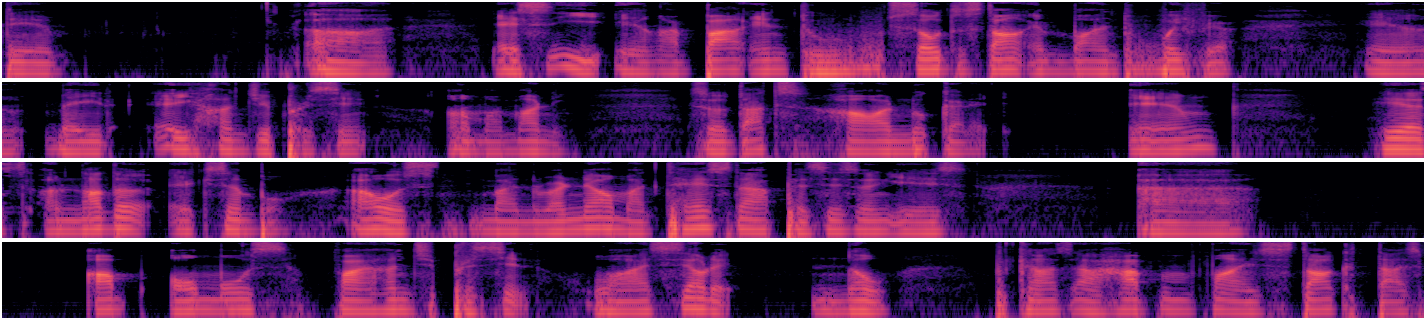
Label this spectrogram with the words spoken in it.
than uh SE and I bought into sold the stock and bought into Wayfair and made eight hundred percent on my money. So that's how I look at it. And here's another example. I was my right now my Tesla position is uh up almost 500 percent. Why I sell it? No, because I haven't find stock that's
